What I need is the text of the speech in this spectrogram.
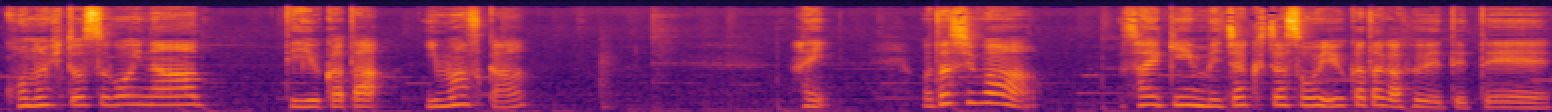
この人すごいなっていう方いますか？はい。私は最近めちゃくちゃそういう方が増えてて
